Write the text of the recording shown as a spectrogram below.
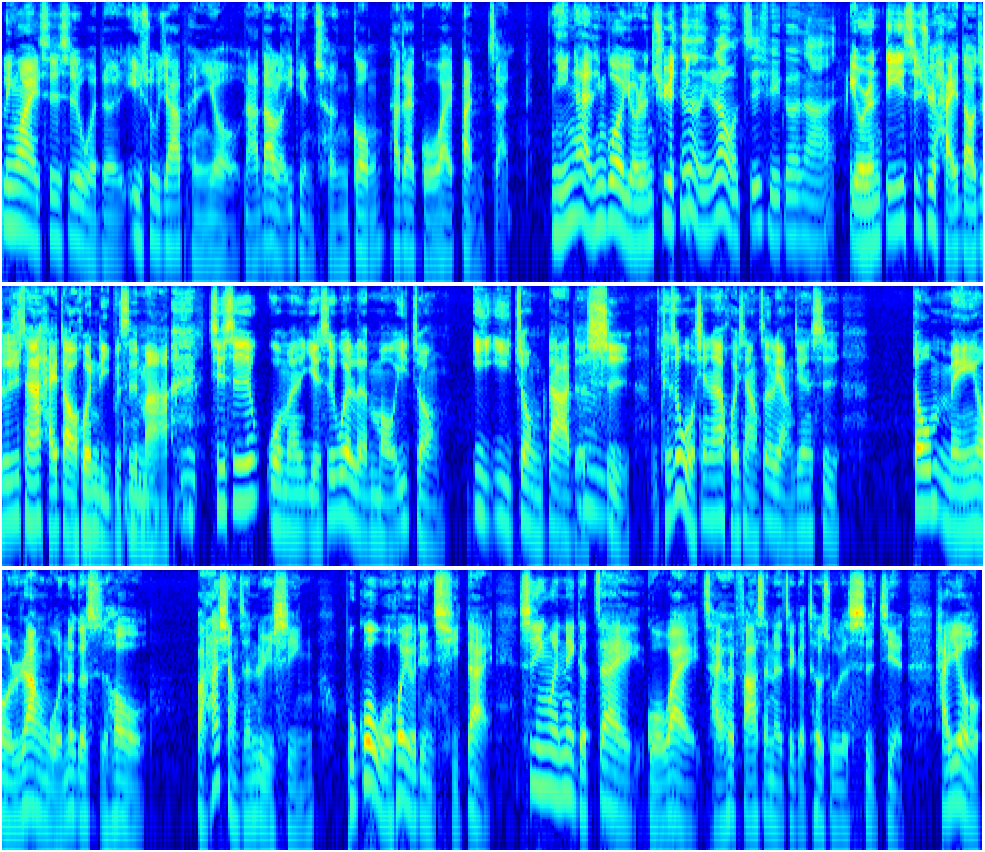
嗯、另外一次是我的艺术家朋友拿到了一点成功，他在国外办展。你应该也听过有人去，天哪，你让我鸡皮疙瘩。有人第一次去海岛，就是去参加海岛婚礼，不是吗？嗯嗯、其实我们也是为了某一种意义重大的事。嗯、可是我现在回想这两件事，都没有让我那个时候把它想成旅行。不过我会有点期待，是因为那个在国外才会发生的这个特殊的事件，还有。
